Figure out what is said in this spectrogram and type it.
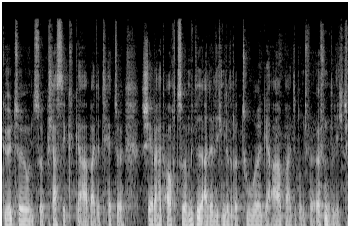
Goethe und zur Klassik gearbeitet hätte. Scherer hat auch zur mittelalterlichen Literatur gearbeitet und veröffentlicht.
